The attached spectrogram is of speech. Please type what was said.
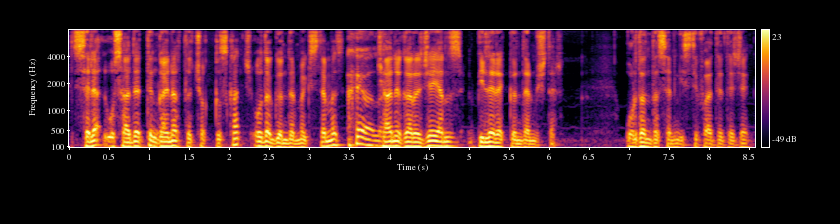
Sela, o Saadettin Kaynak da çok kıskanç. O da göndermek istemez. Eyvallah. Kani Karaca yalnız bilerek göndermişler. Oradan da senin istifade edeceksin.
